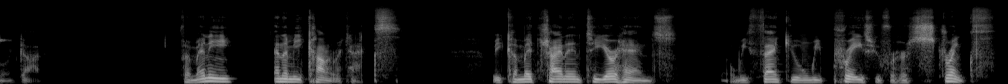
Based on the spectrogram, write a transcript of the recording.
Lord God, from any enemy counterattacks. We commit China into your hands. And we thank you and we praise you for her strength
